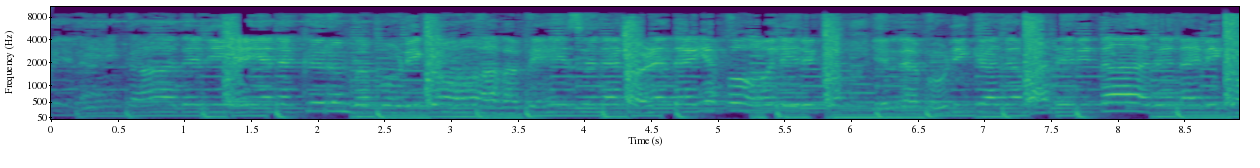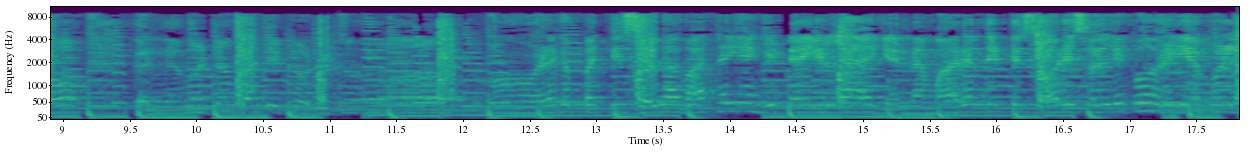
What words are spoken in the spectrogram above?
என் காதலியே எனக்கு ரொம்ப பிடிக்கும். அவ பேசுன குழந்தைய போல இருக்கும். என்ன பிடிக்காத மாதிரி தாது நடிக்கும். கண்ணு மட்டும் காட்டி கொடுக்கும். உலக பத்தி சொல்ல வார்த்தை என்கிட்ட இல்ல. என்ன மறந்துட்டு சாரி சொல்லி போறிய புள்ள.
